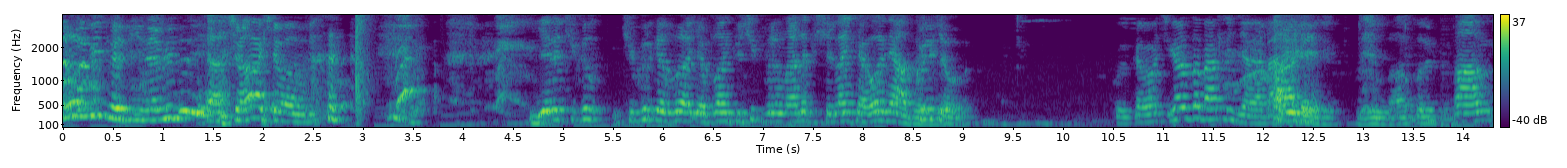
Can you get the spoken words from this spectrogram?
Soru bitmedi yine bir dur ya. Çağ kebabı. Yere çukur, çukur kazılarak yapılan küçük fırınlarda pişirilen kebaba ne adı? Kuyu kebabı. Kuyu kebabı çıkarsa ben bileceğim ya. Ben Hayır. Değil. Daha soru yapıyorum. Tamam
